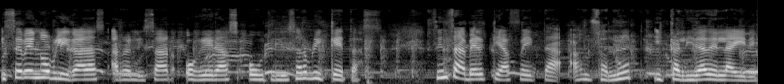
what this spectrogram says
y se ven obligadas a realizar hogueras o utilizar briquetas sin saber que afecta a su salud y calidad del aire.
